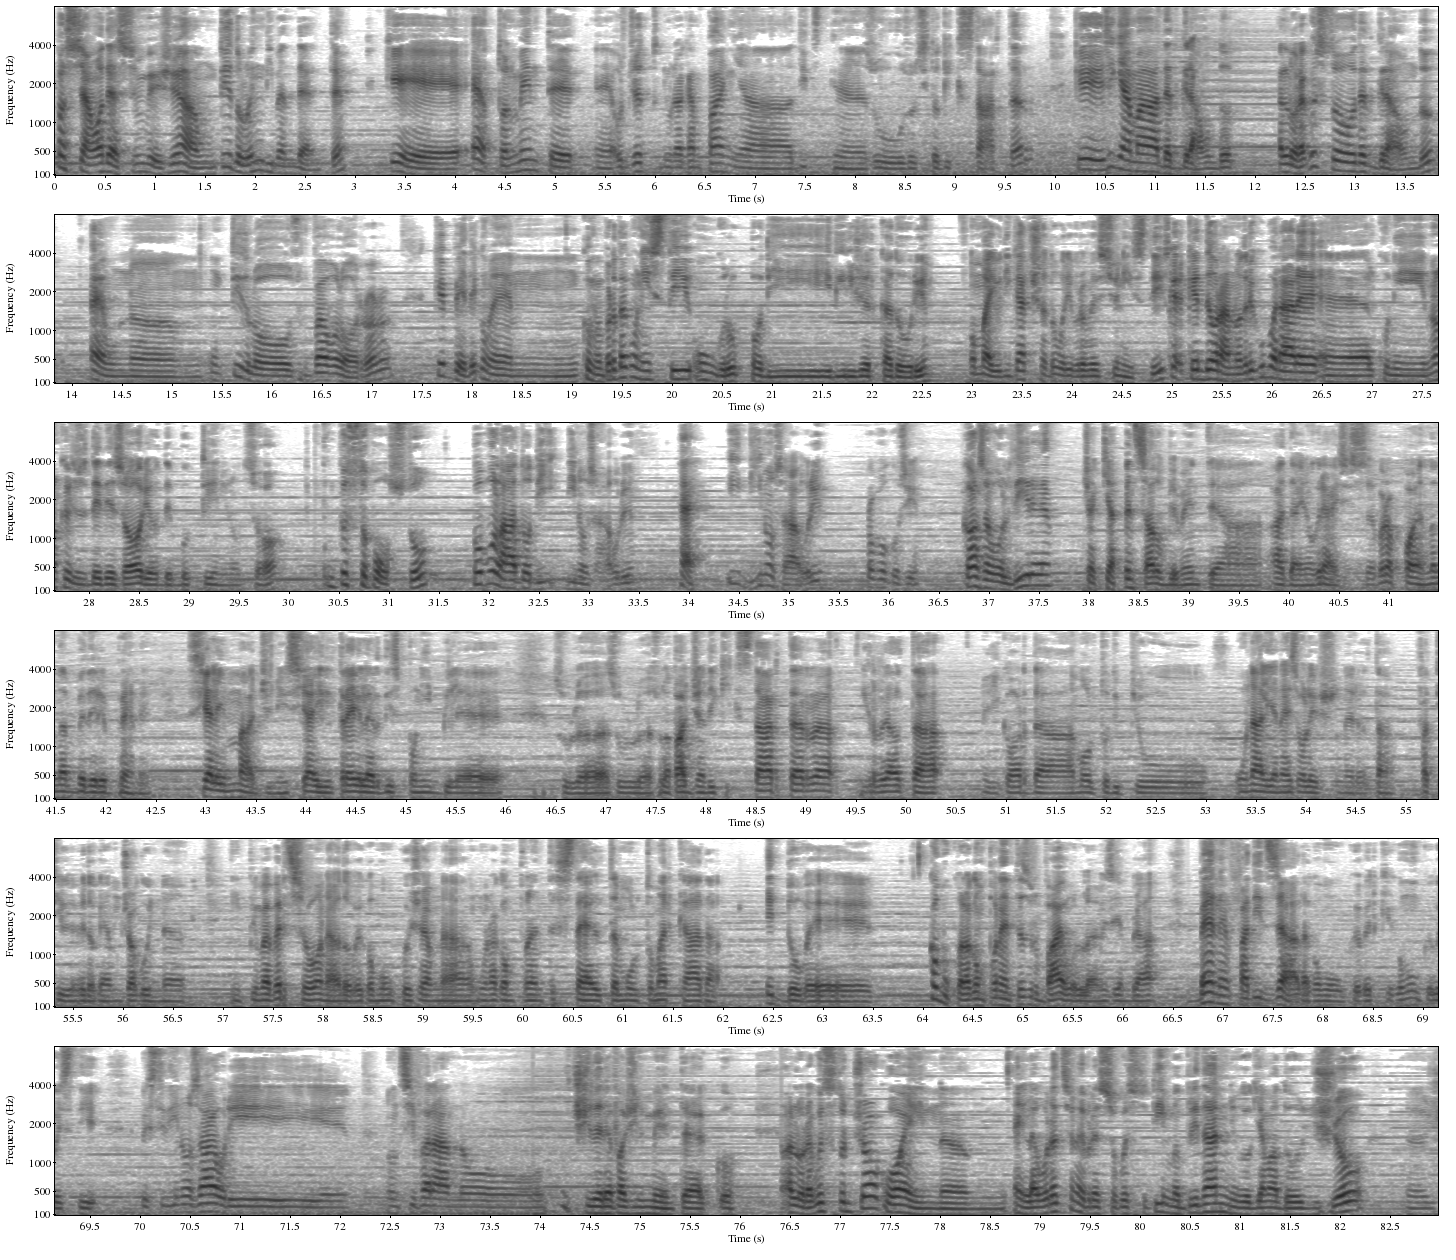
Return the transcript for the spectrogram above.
Passiamo adesso invece a un titolo indipendente che è attualmente eh, oggetto di una campagna di, eh, su, sul sito Kickstarter che si chiama Dead Ground. Allora, questo Dead Ground è un, um, un titolo survival horror che vede come, mm, come protagonisti un gruppo di, di, ricercatori, o meglio di cacciatori professionisti, che, che dovranno recuperare eh, alcuni, non ho capito dei tesori o dei bottini, non so, in questo posto popolato di dinosauri. Eh, i dinosauri, proprio così. Cosa vuol dire? C'è chi ha pensato ovviamente a, a Dino Crisis, però poi andando a vedere bene sia le immagini sia il trailer disponibile sul, sul, sulla pagina di Kickstarter, in realtà mi ricorda molto di più un Alien Isolation in realtà. Infatti vedo che è un gioco in, in prima persona dove comunque c'è una, una componente stealth molto marcata e dove comunque la componente survival mi sembra ben enfatizzata comunque perché comunque questi, questi dinosauri non si faranno uccidere facilmente ecco allora, questo gioco è in, um, è in lavorazione presso questo team britannico chiamato Joe eh,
